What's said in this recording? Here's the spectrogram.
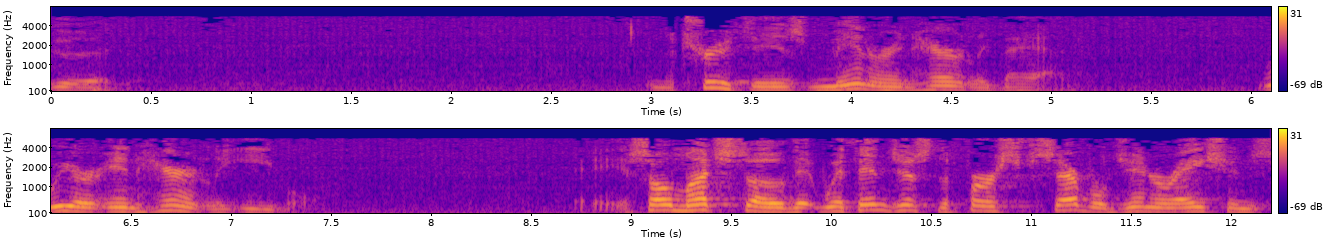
good. And the truth is, men are inherently bad. We are inherently evil. So much so that within just the first several generations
